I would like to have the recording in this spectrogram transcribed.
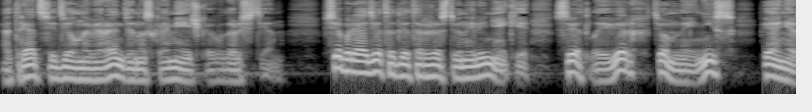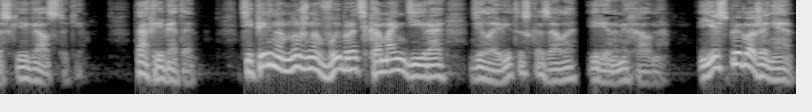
Отряд сидел на веранде на скамеечках вдоль стен. Все были одеты для торжественной линейки. Светлый верх, темный низ, пионерские галстуки. «Так, ребята, теперь нам нужно выбрать командира», — деловито сказала Ирина Михайловна. «Есть предложение?»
